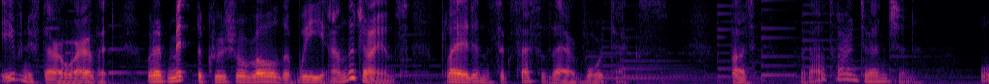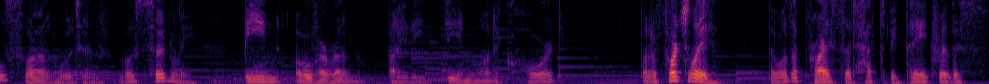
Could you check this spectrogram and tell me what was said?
even if they're aware of it, would admit the crucial role that we and the giants played in the success of their vortex. But without our intervention, Ulthuan would have most certainly been overrun by the demonic horde. But unfortunately, there was a price that had to be paid for this.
